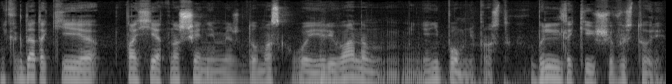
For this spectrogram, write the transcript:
никогда такие плохие отношения между Москвой и Ереваном, я не помню просто. Были ли такие еще в истории?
